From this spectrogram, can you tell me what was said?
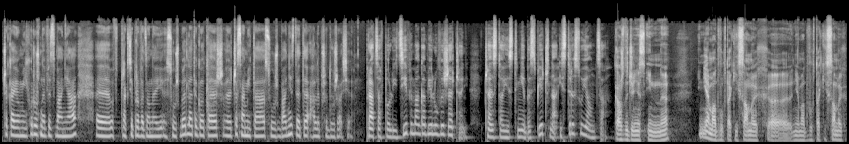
czekają ich różne wyzwania w trakcie prowadzonej służby, dlatego też czasami ta służba niestety, ale przedłuża się. Praca w policji wymaga wielu wyrzeczeń. Często jest niebezpieczna i stresująca. Każdy dzień jest inny nie ma dwóch takich samych, e, nie ma dwóch takich samych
